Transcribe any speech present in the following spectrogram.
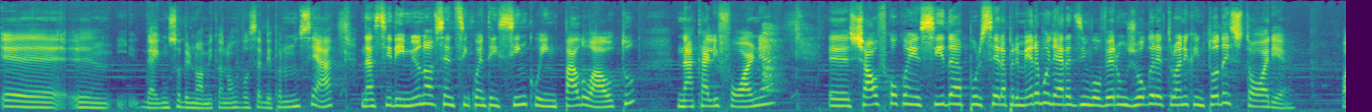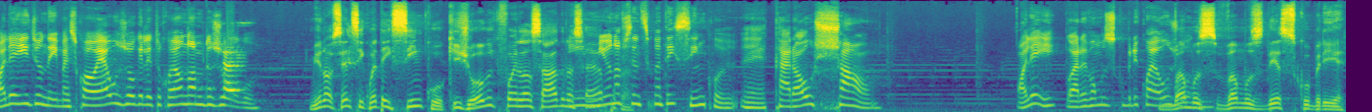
É, é, daí um sobrenome que eu não vou saber pronunciar. Nascida em 1955 em Palo Alto, na Califórnia. É, Shaw ficou conhecida por ser a primeira mulher a desenvolver um jogo eletrônico em toda a história. Olha aí, Dilney, mas qual é o jogo eletrônico? Qual é o nome do jogo? 1955. Que jogo que foi lançado nessa em época? 1955. É, Carol Shaw. Olha aí, agora vamos descobrir qual é o Vamos, jogo. vamos descobrir.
